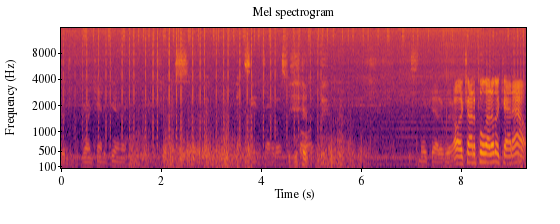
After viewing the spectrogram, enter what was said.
to you're uh, in front of us. The snow cat over there. Oh, they're trying to pull that other cat out.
